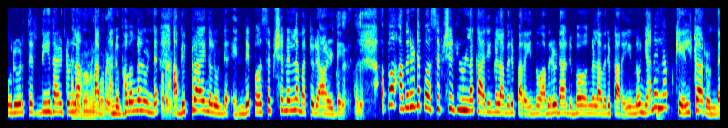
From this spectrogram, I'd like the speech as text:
ഓരോരുത്തരുടേതായിട്ടുള്ള അനുഭവങ്ങളാ അനുഭവങ്ങളുണ്ട് അഭിപ്രായങ്ങളുണ്ട്. എന്റെ പെർസെപ്ഷൻ അല്ല മറ്റൊരാളുടെ അപ്പോൾ അവരുടെ പെർസെപ്ഷനിലുള്ള കാര്യങ്ങൾ അവർ പറയുന്നു അവരുടെ അനുഭവങ്ങൾ അവർ പറയുന്നു. ഞാനെല്ലാം കേൾക്കാറുണ്ട്.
